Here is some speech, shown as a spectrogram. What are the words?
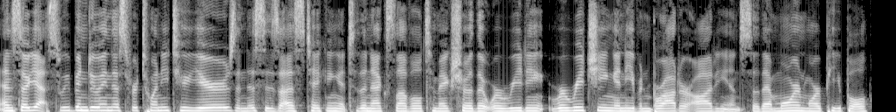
And so yes, we've been doing this for 22 years, and this is us taking it to the next level to make sure that we're reading we're reaching an even broader audience, so that more and more people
